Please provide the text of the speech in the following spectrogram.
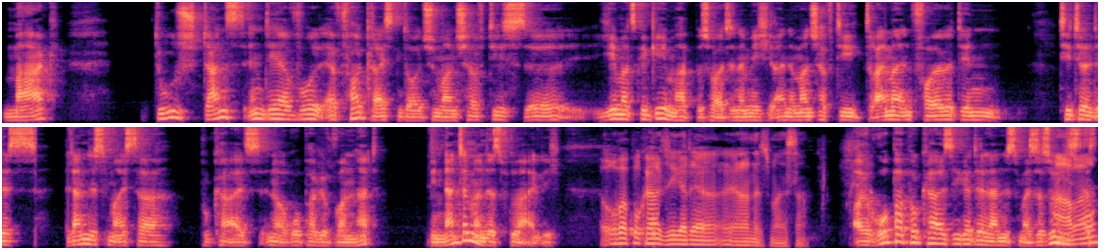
mag. Du standst in der wohl erfolgreichsten deutschen Mannschaft, die es äh, jemals gegeben hat bis heute, nämlich eine Mannschaft, die dreimal in Folge den Titel des Landesmeisterpokals in Europa gewonnen hat. Wie nannte man das früher eigentlich? Europapokalsieger der Landesmeister. Europapokalsieger der Landesmeister, so hieß das.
